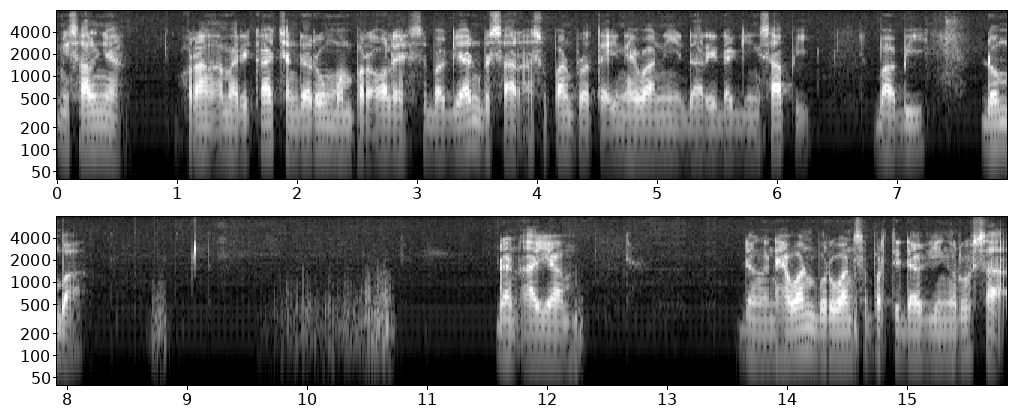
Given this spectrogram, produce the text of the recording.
misalnya, orang Amerika cenderung memperoleh sebagian besar asupan protein hewani dari daging sapi, babi, domba, dan ayam. Dengan hewan buruan seperti daging rusa,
